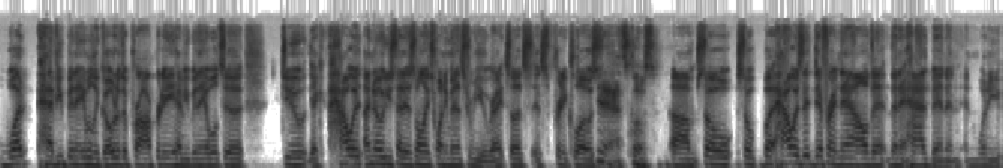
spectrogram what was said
what have you been able to go to the property? Have you been able to do like how it, i know you said it's only 20 minutes from you right so it's it's pretty close yeah it's close um, so so but how is it different now than, than it had been and, and what are you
